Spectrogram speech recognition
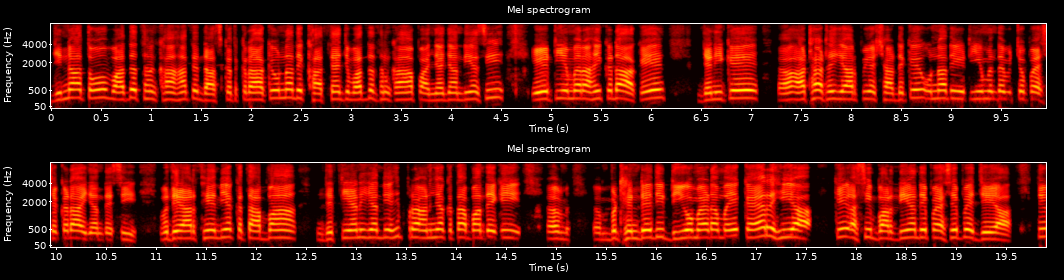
ਜਿਨ੍ਹਾਂ ਤੋਂ ਵੱਧ ਤਨਖਾਹਾਂ ਤੇ ਦਸਖਤ ਕਰਾ ਕੇ ਉਹਨਾਂ ਦੇ ਖਾਤਿਆਂ 'ਚ ਵੱਧ ਤਨਖਾਹਾਂ ਪਾਈਆਂ ਜਾਂਦੀਆਂ ਸੀ। ਏਟੀਐਮ ਰਾਹੀਂ ਕਢਾ ਕੇ, ਜਾਣੀ ਕਿ 8-8000 ਰੁਪਏ ਛੱਡ ਕੇ ਉਹਨਾਂ ਦੇ ਏਟੀਐਮ ਦੇ ਵਿੱਚੋਂ ਪੈਸੇ ਕਢਾਏ ਜਾਂਦੇ ਸੀ। ਵਿਦਿਆਰਥੀਆਂ ਦੀਆਂ ਕਿਤਾਬਾਂ ਦਿੱਤੀਆਂ ਨਹੀਂ ਜਾਂਦੀਆਂ ਸੀ। ਪੁਰਾਣੀਆਂ ਕਿਤਾਬਾਂ ਦੇ ਕੇ ਬਠਿੰਡੇ ਦੀ ਡੀਓ ਮੈਡਮ ਇਹ ਕਹਿ ਰਹੀ ਆ ਕਿ ਅਸੀਂ ਵਰਦੀਆਂ ਦੇ ਪੈਸੇ ਭੇਜੇ ਆ ਤੇ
